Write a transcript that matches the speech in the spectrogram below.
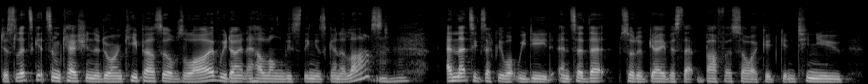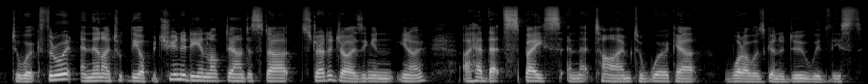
Just let's get some cash in the door and keep ourselves alive. We don't know how long this thing is going to last. Mm-hmm. And that's exactly what we did. And so that sort of gave us that buffer so I could continue to work through it. And then I took the opportunity in lockdown to start strategizing. And, you know, I had that space and that time to work out what I was going to do with this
